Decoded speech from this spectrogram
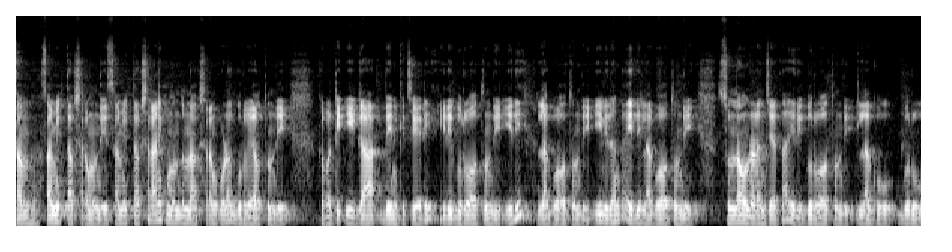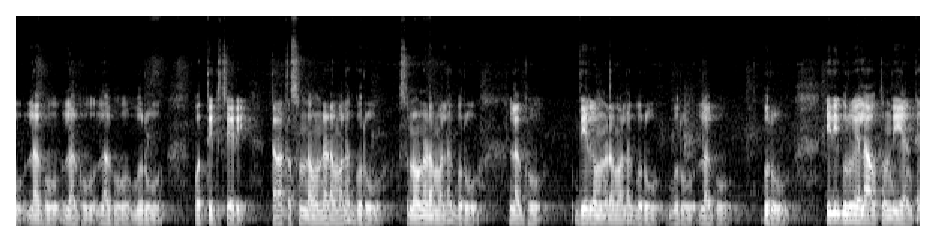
సం సంయుక్త అక్షరం ఉంది. సంయుక్త అక్షరానికి ముందున్న అక్షరం కూడా గురువే అవుతుంది. కాబట్టి ఈ గా దీనికి చేరి ఇది గురువు అవుతుంది ఇది లఘు అవుతుంది. ఈ విధంగా ఇది లఘు అవుతుంది. సున్నా ఉండడం చేత ఇది గురువు అవుతుంది. లఘు గురువు లఘు లఘు లఘు గురువు ఒత్తిటి చేరి తర్వాత సున్నా ఉండడం వల్ల గురువు సున్నా ఉండడం వల్ల గురువు లఘు దీర్ఘం ఉండడం వల్ల గురువు గురువు లఘు గురువు ఇది గురువు ఎలా అవుతుంది అంటే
